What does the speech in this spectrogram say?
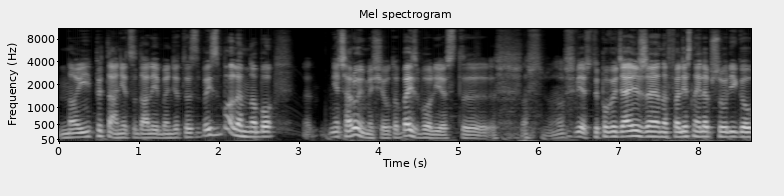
No i pytanie, co dalej będzie to z baseballem, no bo e, nie czarujmy się, to baseball jest. e, No, wiesz, ty powiedziałeś, że NFL jest najlepszą ligą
